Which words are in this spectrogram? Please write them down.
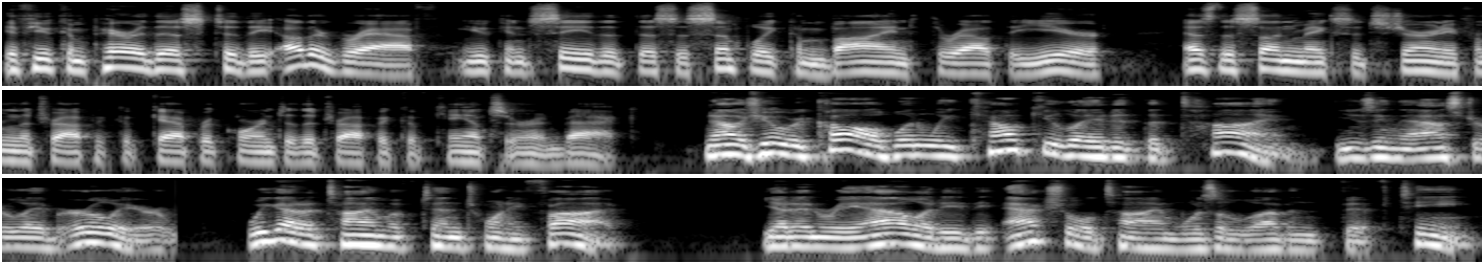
If you compare this to the other graph, you can see that this is simply combined throughout the year as the sun makes its journey from the Tropic of Capricorn to the Tropic of Cancer and back. Now, as you'll recall, when we calculated the time using the astrolabe earlier, we got a time of 1025. Yet in reality, the actual time was 1115.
